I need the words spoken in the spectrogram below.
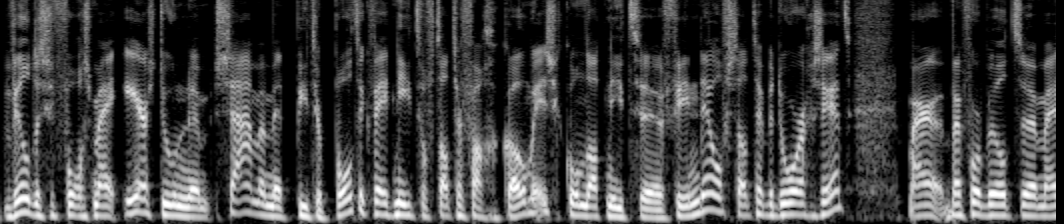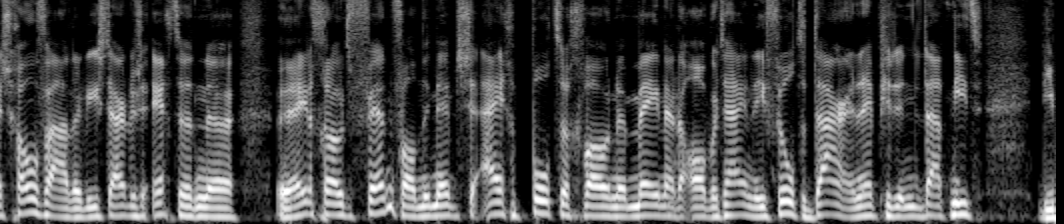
wilden ze volgens mij eerst doen samen met Pieter Pot. Ik weet niet of dat ervan gekomen is. Ik kon dat niet vinden of ze dat hebben doorgezet. Maar bijvoorbeeld mijn schoonvader, die is daar dus echt een, een hele grote fan van. Die neemt zijn eigen potten gewoon mee naar de Albert Heijn. En die vult het daar. En dan heb je inderdaad niet die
